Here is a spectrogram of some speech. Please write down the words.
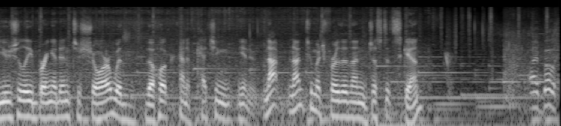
Usually bring it into shore with the hook kind of catching, you know, not, not too much further than just its skin. Have both.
